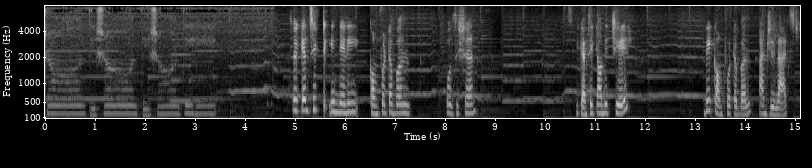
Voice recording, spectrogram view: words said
शान्ति शान्ति शान्तिः so you can sit in any comfortable position you can sit on the chair be comfortable and relaxed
